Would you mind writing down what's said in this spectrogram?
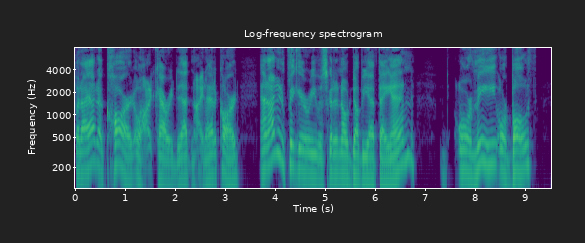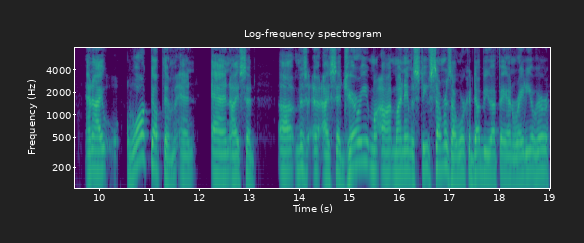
but I had a card. Well, I carried that night. I had a card, and I didn't figure he was going to know WFAN or me or both. And I walked up to him and and I said, uh, Miss, uh, I said, Jerry, my, uh, my name is Steve Somers. I work at WFAN Radio here.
